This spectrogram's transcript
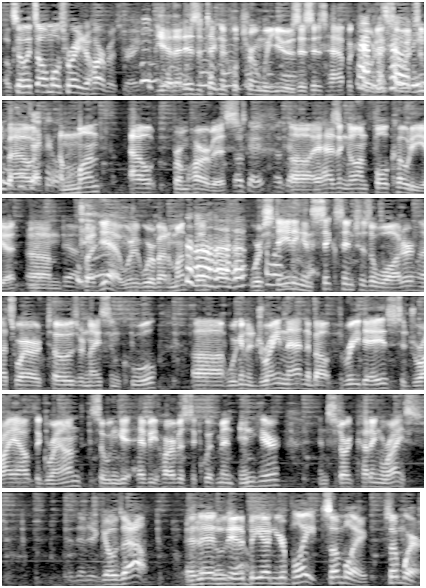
Okay. So it's almost ready to harvest, right? Yeah, that is a technical term we use. This is half a Cody, so it's about a, a month out from harvest. Okay, okay. Uh, it hasn't gone full Cody yet. Um, yeah. But yeah, we're, we're about a month out. We're standing in six inches of water. That's where our toes are nice and cool. Uh, we're going to drain that in about three days to dry out the ground so we can get heavy harvest equipment in here and start cutting rice. And then it goes out. And then it'll be on your plate some way, somewhere.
